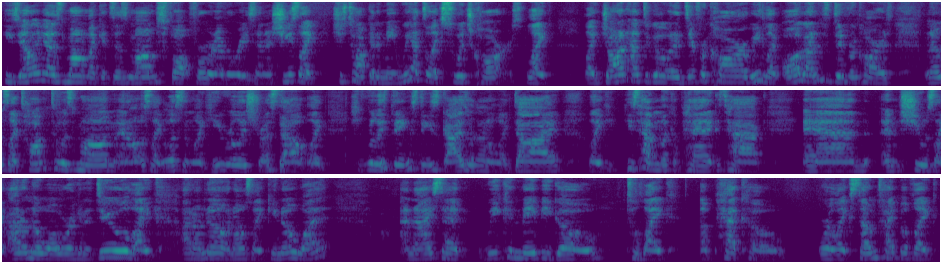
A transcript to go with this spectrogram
He's yelling at his mom like it's his mom's fault for whatever reason. And she's like she's talking to me. We had to like switch cars. Like like John had to go in a different car. We like all got into different cars. And I was like talking to his mom and I was like, listen, like he really stressed out. Like he really thinks these guys are gonna like die. Like he's having like a panic attack and and she was like, I don't know what we're gonna do, like, I don't know and I was like, you know what? And I said, we can maybe go to like a Petco or like some type of like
